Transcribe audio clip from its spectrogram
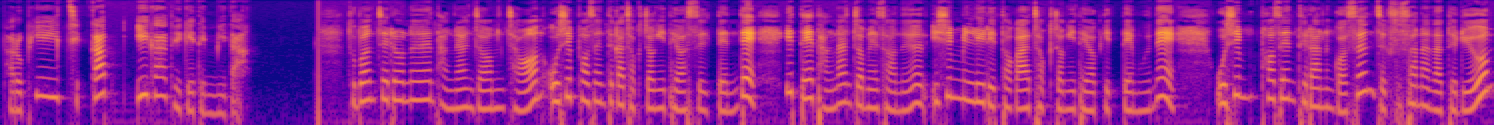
바로 pH 값 2가 되게 됩니다. 두 번째로는 당량점 전 50%가 적정이 되었을 때인데 이때 당란점에서는 20ml가 적정이 되었기 때문에 50%라는 것은 즉 수산화 나트륨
